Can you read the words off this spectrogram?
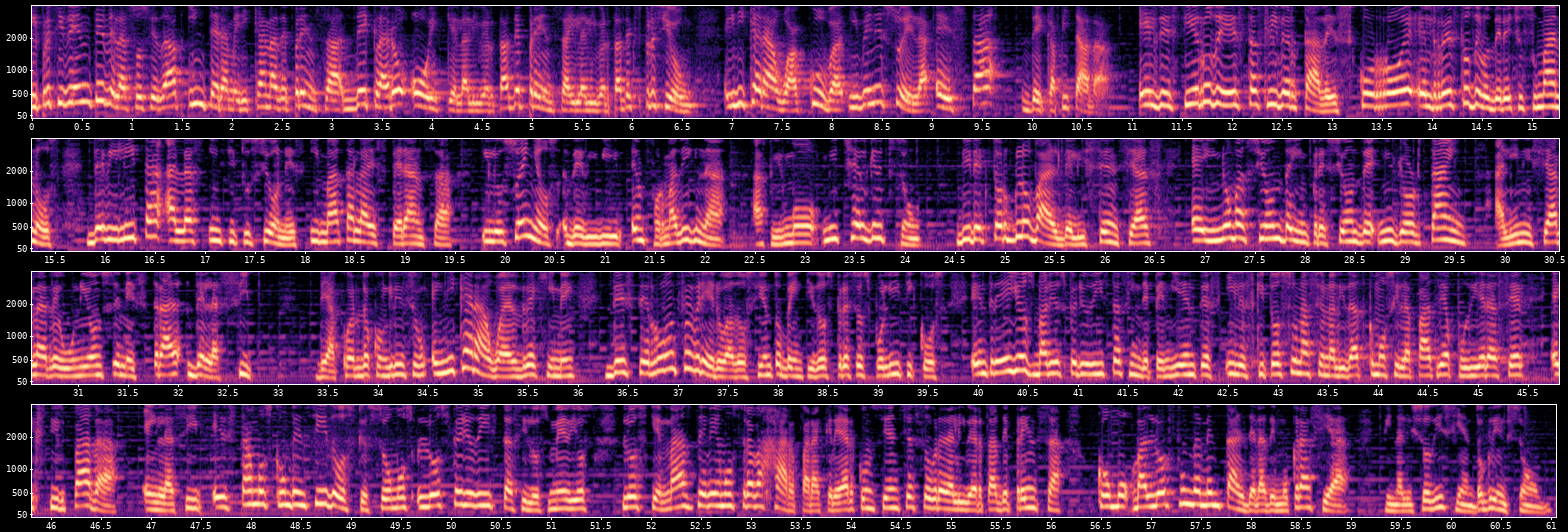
El presidente de la Sociedad Interamericana de Prensa declaró hoy que la libertad de prensa y la libertad de expresión en Nicaragua, Cuba y Venezuela está decapitada. El destierro de estas libertades corroe el resto de los derechos humanos, debilita a las instituciones y mata la esperanza y los sueños de vivir en forma digna, afirmó Michelle Gibson, director global de licencias e innovación de impresión de New York Times al iniciar la reunión semestral de la CIP. De acuerdo con Grinson, en Nicaragua el régimen desterró en febrero a 222 presos políticos, entre ellos varios periodistas independientes, y les quitó su nacionalidad como si la patria pudiera ser extirpada. En la CIP estamos convencidos que somos los periodistas y los medios los que más debemos trabajar para crear conciencia sobre la libertad de prensa como valor fundamental de la democracia, finalizó diciendo Grimson.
